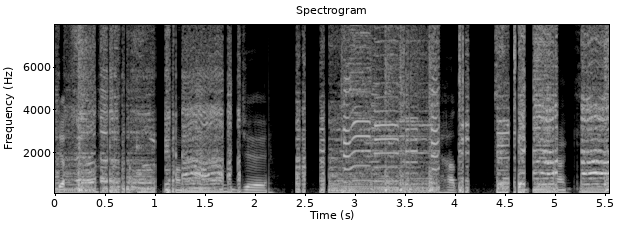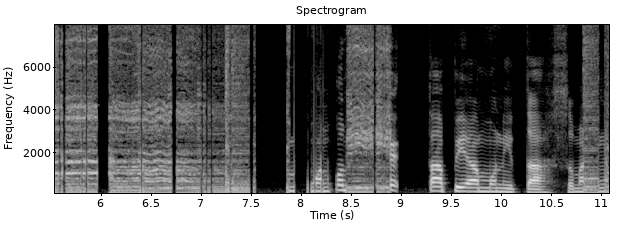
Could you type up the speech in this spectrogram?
ya Mon kon tapi amonita semangat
